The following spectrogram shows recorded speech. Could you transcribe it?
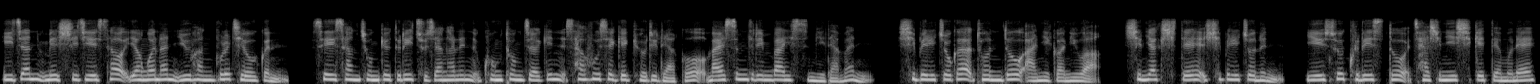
이전 메시지에서 영원한 유황불 지옥은 세상 종교들이 주장하는 공통적인 사후세계 교리라고 말씀드린 바 있습니다만 11조가 돈도 아니거니와 신약시대의 11조는 예수 그리스도 자신이시기 때문에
